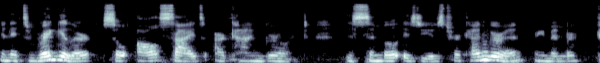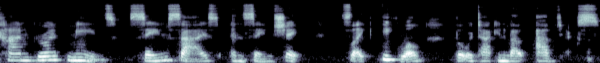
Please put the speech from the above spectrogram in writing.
and it's regular so all sides are congruent. This symbol is used for congruent. Remember, congruent means same size and same shape. It's like equal, but we're talking about objects.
